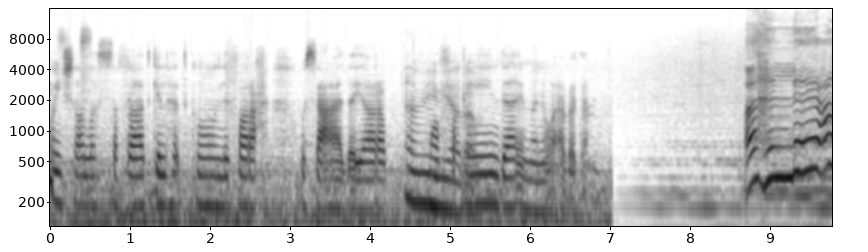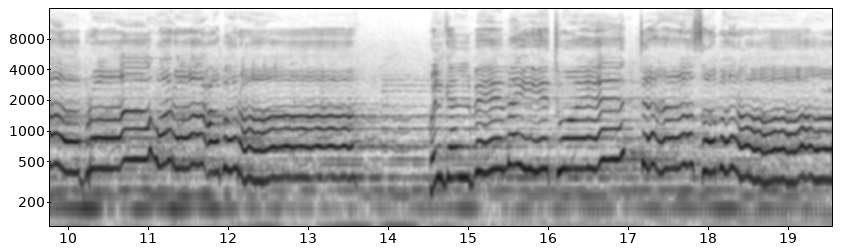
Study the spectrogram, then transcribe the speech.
وإن شاء الله السفرات كلها تكون لفرح وسعادة يا رب. آمين يا رب. موفقين دائما وأبدا. أهل عبرة ورا عبرة والقلب ميت وانتهى صبره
